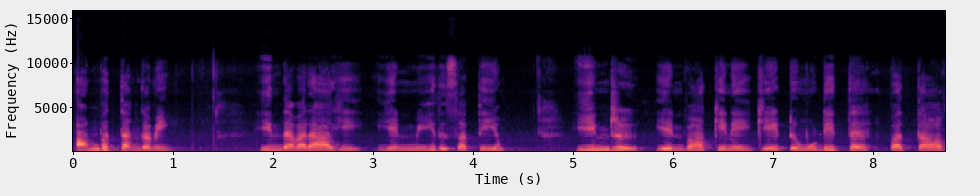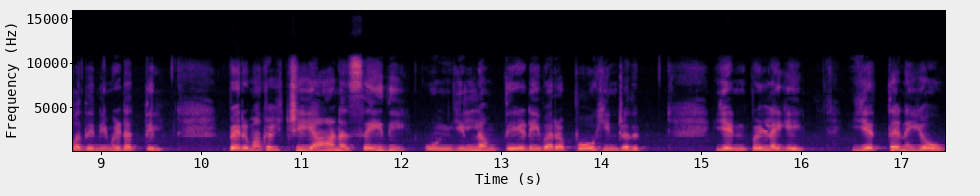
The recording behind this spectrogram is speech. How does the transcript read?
அன்பு தங்கமே இந்த வராகி என் மீது சத்தியம். இன்று என் வாக்கினை கேட்டு முடித்த பத்தாவது நிமிடத்தில் பெருமகிழ்ச்சியான செய்தி உன் இல்லம் தேடி வரப்போகின்றது. என் பிள்ளையே எத்தனையோ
